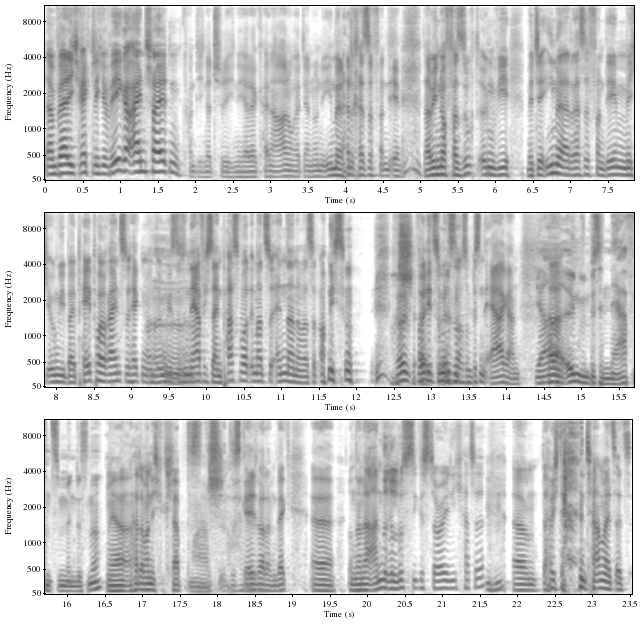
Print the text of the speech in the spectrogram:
dann werde ich rechtliche Wege einschalten. Konnte ich natürlich nicht, hat er keine Ahnung, hat ja nur eine E-Mail-Adresse von dem. Da habe ich noch versucht, irgendwie mit der E-Mail-Adresse von dem mich irgendwie bei PayPal reinzuhacken und irgendwie so nervig sein Passwort immer zu ändern, aber es hat auch nicht so. wollte wollte die zumindest noch so ein bisschen ärgern. Ja, Hat er- irgendwie ein bisschen nerven zumindest, ne? ja, hat aber nicht geklappt. Das, Ah, das, Geld war dann weg. Äh, und noch eine andere lustige Story, die ich hatte. Mhm. Ähm, da habe ich da, damals, als,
